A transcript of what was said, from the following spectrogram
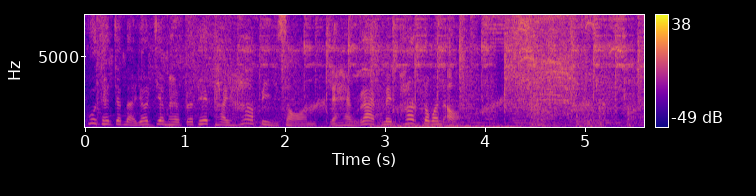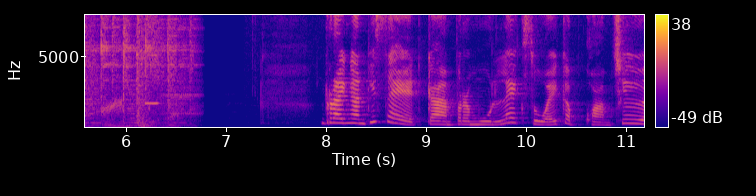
ผู้แทนจำหน่ายยอดเยี่ยมแห่งประเทศไทย 5 ปีซ้อน และแห่งแรกในภาคตะวันออก รายงานพิเศษการประมูลเลขสวยกับความเชื่อ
